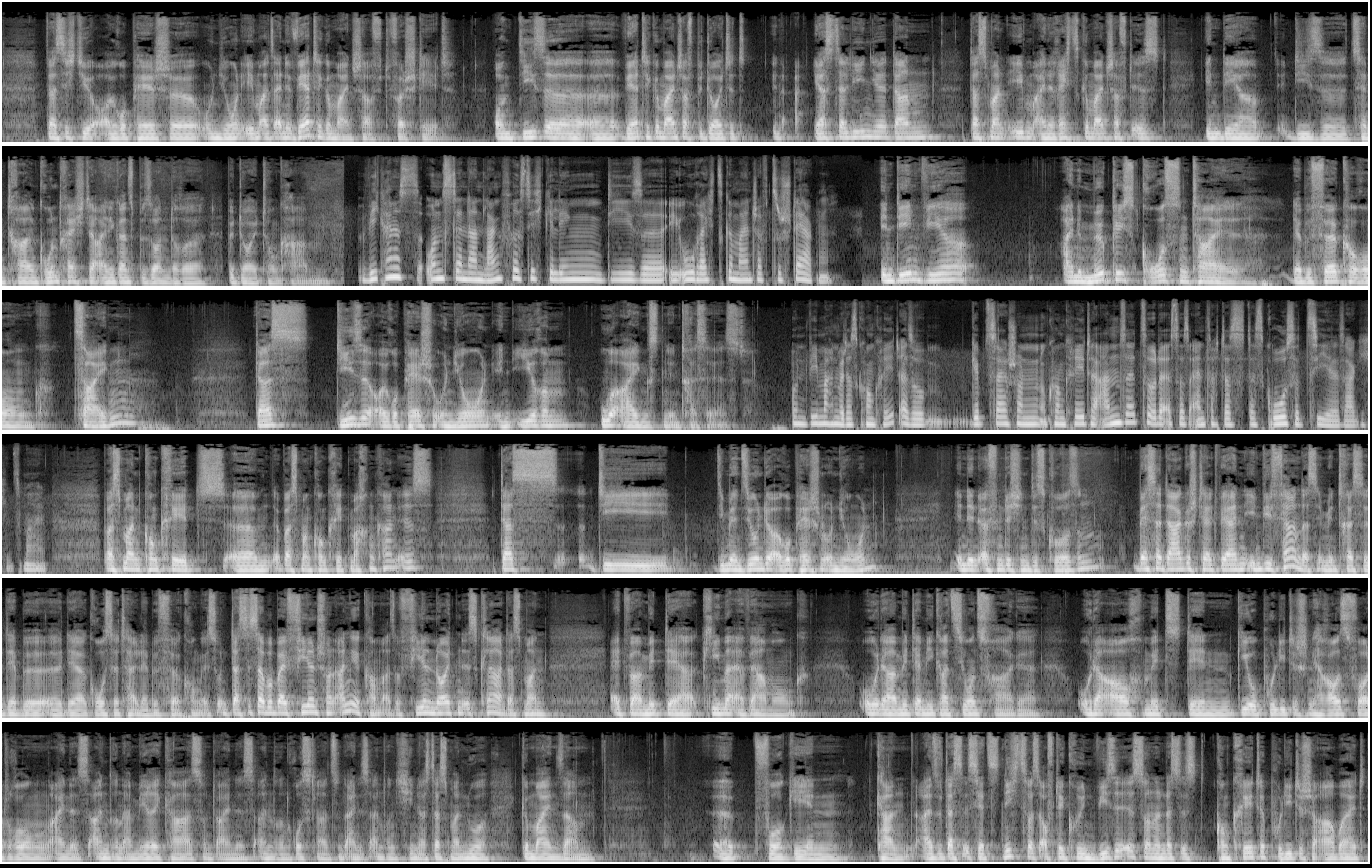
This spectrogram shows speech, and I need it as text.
dass sich die Europäische Union eben als eine Wertegemeinschaft versteht. Und diese äh, Wertegemeinschaft bedeutet in erster Linie dann, dass man eben eine Rechtsgemeinschaft ist, in der diese zentralen Grundrechte eine ganz besondere Bedeutung haben. Wie kann es uns denn dann langfristig gelingen, diese EU-Rechtsgemeinschaft zu stärken? Indem wir einem möglichst großen Teil der Bevölkerung zeigen, dass diese Europäische Union in ihrem ureigensten Interesse ist. Und wie machen wir das konkret? Also gibt es da schon konkrete Ansätze oder ist das einfach das, das große Ziel, sage ich jetzt mal? Was man konkret, ähm, was man konkret machen kann, ist, dass die Dimension der Europäischen Union in den öffentlichen Diskursen besser dargestellt werden, inwiefern das im Interesse der, Be der große Teil der Bevölkerung ist. Und das ist aber bei vielen schon angekommen. Also vielen Leuten ist klar, dass man etwa mit der Klimaerwärmung oder mit der Migrationsfrage oder auch mit den geopolitischen Herausforderungen eines anderen Amerikas und eines anderen Russlands und eines anderen Chinas, dass man nur gemeinsam äh, vorgehen kann. Also das ist jetzt nichts, was auf der grünen Wiese ist, sondern das ist konkrete politische Arbeit,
